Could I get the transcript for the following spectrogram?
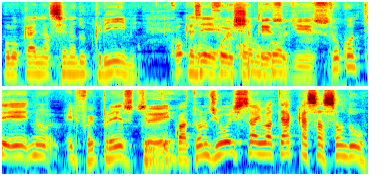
colocar ele na cena do crime. Qual, Quer dizer, foi o contexto disso? Foi conte- no- ele foi preso, Sei. 34 anos, e hoje saiu até a cassação do,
